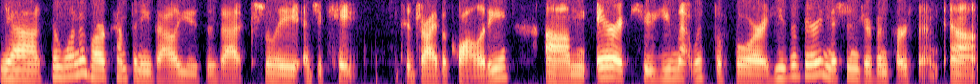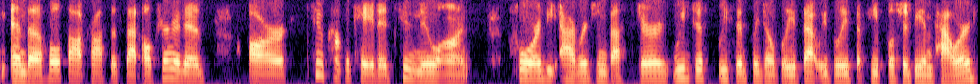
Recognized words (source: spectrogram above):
Yeah, so one of our company values is actually educate to drive equality. Um, Eric, who you met with before, he's a very mission driven person. Um, and the whole thought process that alternatives are too complicated, too nuanced, for the average investor, we just we simply don't believe that. We believe that people should be empowered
